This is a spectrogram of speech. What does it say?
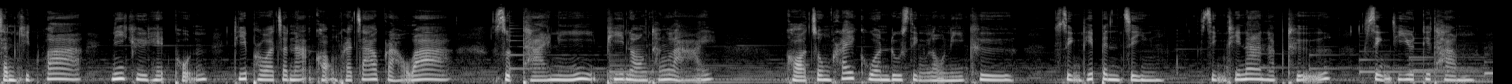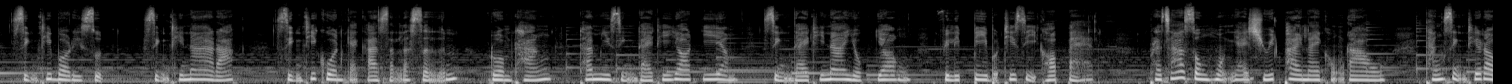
ฉันคิดว่านี่คือเหตุผลที่พระวจนะของพระเจ้ากล่าวว่า สุดท้ายนี้พี่น้องทั้งหลาย ขอจงใคร่ควรดูสิ่งเหล่านี้คือ สิ่งที่เป็นจริง สิ่งที่น่านับถือ สิ่งที่ยุติธรรม สิ่งที่บริสุทธิ์ สิ่งที่น่ารัก สิ่งที่ควรแก่การสรรเสริญ รวมทั้งถ้ามีสิ่งใดที่ยอดเยี่ยม สิ่งใดที่น่ายกย่อง ฟิลิปปีบทที่ 4 ข้อ 8 พระเจ้าทรงห่วงใยชีวิตภายในของเรา ทั้งสิ่งที่เรา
